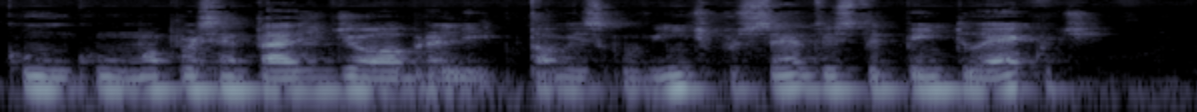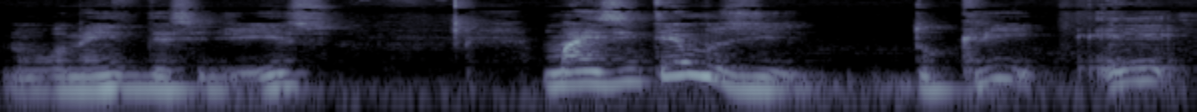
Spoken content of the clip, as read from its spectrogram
com, com uma porcentagem de obra ali, talvez com 20%, isso depende do equity, não vou nem decidir isso. Mas em termos de, do CRI, ele,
